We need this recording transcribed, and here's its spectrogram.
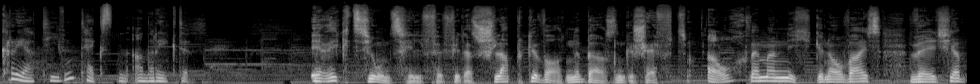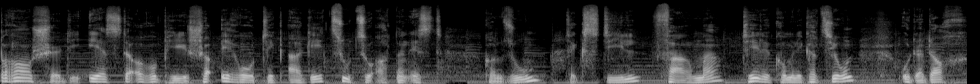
kreativen Texten anregte. Erektionshilfe für das schlapp gewordene Börsengeschäft, auch wenn man nicht genau weiß, welcher Branche die erste europäische Erotik AG zuzuordnen ist. Konsum, Textil, Pharma, Telekommunikation oder doch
